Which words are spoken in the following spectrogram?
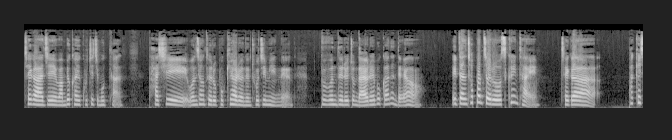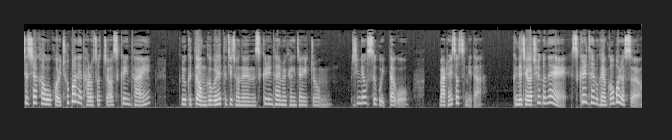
제가 아직 완벽하게 고치지 못한 다시 원상태로 복귀하려는 조짐이 있는 부분들을 좀 나열을 해볼까 하는데요. 일단 첫 번째로 스크린 타임. 제가 팟캐스트 시작하고 거의 초반에 다뤘었죠. 스크린 타임. 그리고 그때 언급을 했듯이 저는 스크린 타임을 굉장히 좀 신경 쓰고 있다고 말을 했었습니다. 근데 제가 최근에 스크린 타임을 그냥 꺼버렸어요.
